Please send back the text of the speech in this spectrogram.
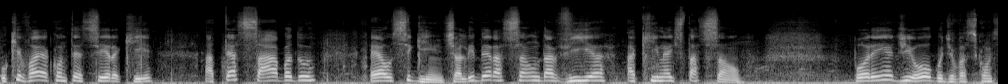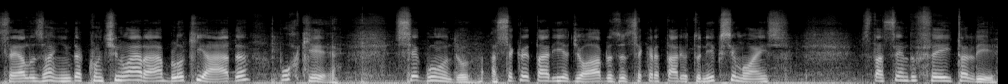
o que vai acontecer aqui até sábado é o seguinte: a liberação da via aqui na estação. Porém, a Diogo de Vasconcelos ainda continuará bloqueada, porque, segundo a Secretaria de Obras, o secretário Tonico Simões, está sendo feita ali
